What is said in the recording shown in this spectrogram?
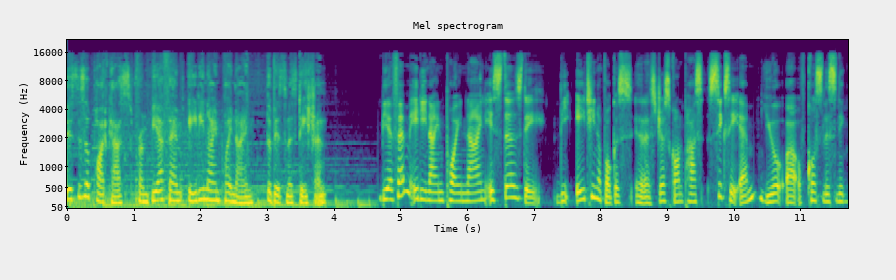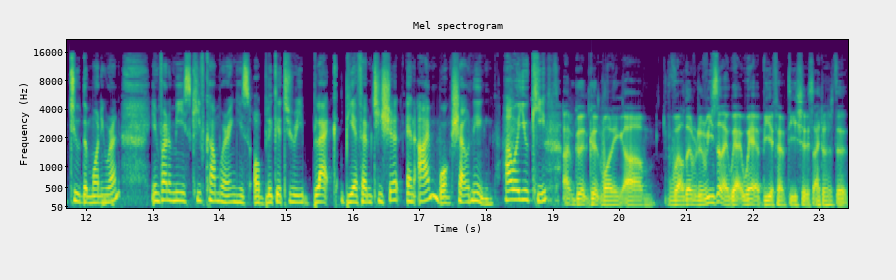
This is a podcast from BFM 89.9, the business station. BFM 89.9 is Thursday, the 18th of August. It has just gone past 6 a.m. You are, of course, listening to The Morning Run. In front of me is Keith Kam wearing his obligatory black BFM t shirt, and I'm Wong Shao Ning. How are you, Keith? I'm good. Good morning. Um, well, the, the reason I wear, wear a BFM t shirt is I don't have to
